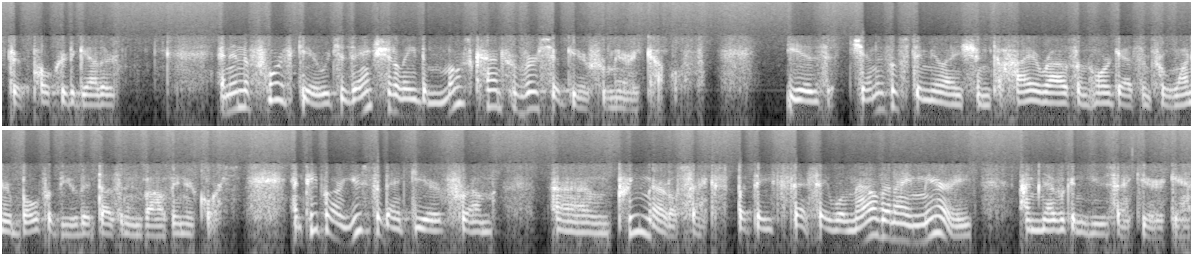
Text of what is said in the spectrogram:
strip poker together. And then the fourth gear, which is actually the most controversial gear for married couples, is genital stimulation to high arousal and orgasm for one or both of you that doesn't involve intercourse. And people are used to that gear from um, premarital sex, but they say, well, now that I'm married, I'm never going to use that gear again.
